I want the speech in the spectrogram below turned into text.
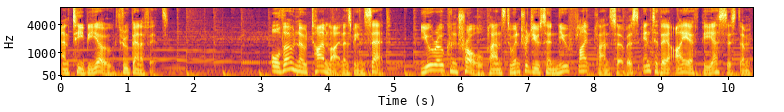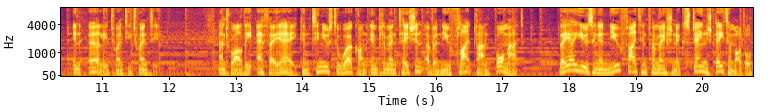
and TBO through benefits. Although no timeline has been set, Eurocontrol plans to introduce a new flight plan service into their IFPS system in early 2020. And while the FAA continues to work on implementation of a new flight plan format, they are using a new Flight Information Exchange data model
